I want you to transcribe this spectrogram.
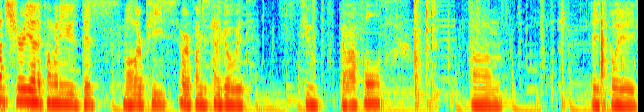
Not sure yet if I'm going to use this smaller piece or if I'm just going to go with two baffles. Um, basically,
